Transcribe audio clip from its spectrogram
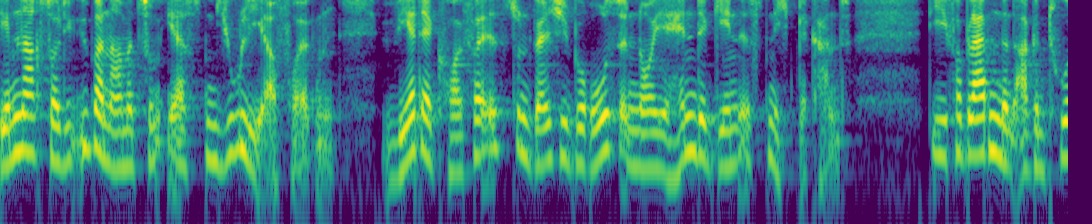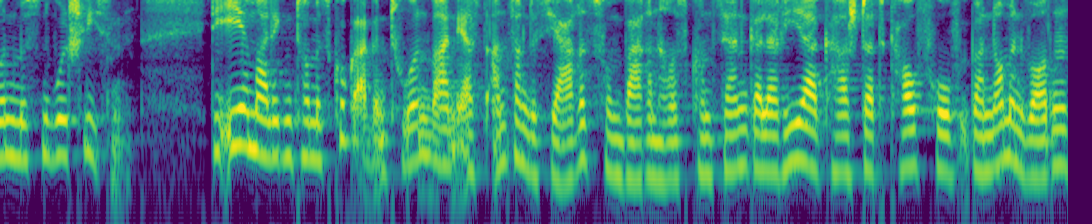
Demnach soll die Übernahme zum 1. Juli erfolgen. Wer der Käufer ist und welche Büros in neue Hände gehen, ist nicht bekannt. Die verbleibenden Agenturen müssen wohl schließen. Die ehemaligen Thomas Cook Agenturen waren erst Anfang des Jahres vom Warenhauskonzern Galeria Karstadt Kaufhof übernommen worden,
